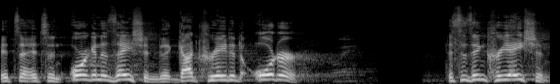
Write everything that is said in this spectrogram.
It's, a, it's an organization that God created order. This is in creation.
